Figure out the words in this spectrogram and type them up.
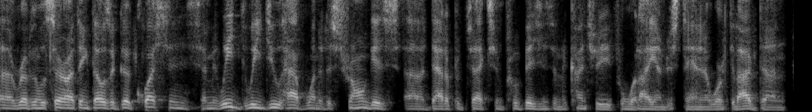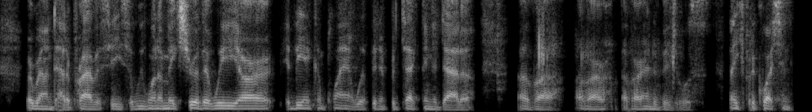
uh, Representative Lucero, I think those are good questions. I mean, we we do have one of the strongest uh, data protection provisions in the country, from what I understand, and the work that I've done around data privacy. So we want to make sure that we are being compliant with it and protecting the data of uh, of our of our individuals. Thank you for the question,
